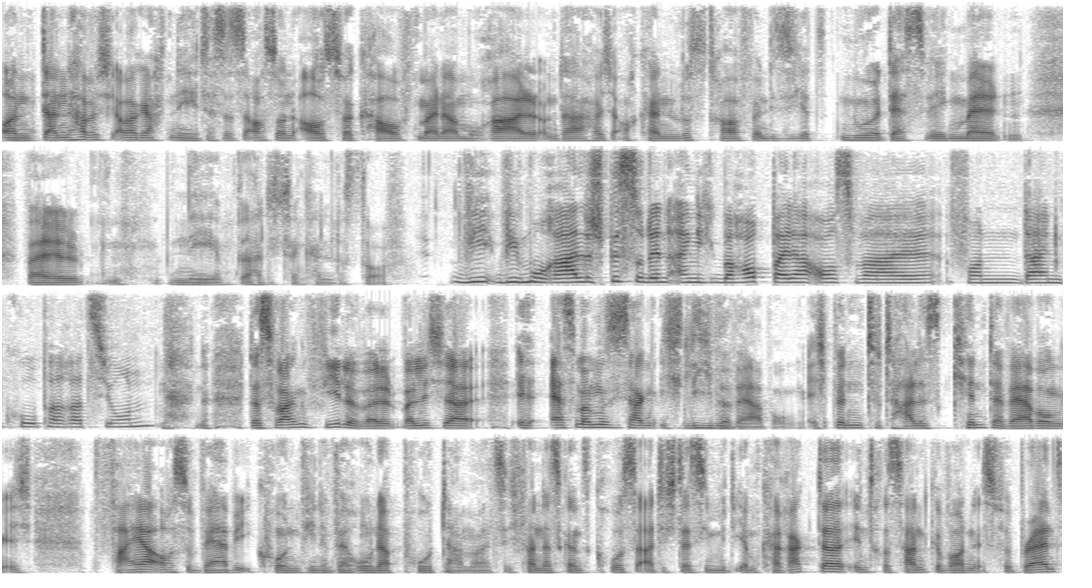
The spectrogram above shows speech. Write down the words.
Und dann habe ich aber gedacht, nee, das ist auch so ein Ausverkauf meiner Moral und da habe ich auch keine Lust drauf, wenn die sich jetzt nur deswegen melden, weil nee, da hatte ich dann keine Lust drauf. Wie, wie moralisch bist du denn eigentlich überhaupt bei der Auswahl von deinen Kooperationen? Das fragen viele, weil, weil ich ja, erstmal muss ich sagen, ich liebe Werbung. Ich bin ein totales Kind der Werbung. Ich feiere auch so Werbeikonen wie eine Verona Poth damals. Ich fand das ganz großartig, dass sie mit ihrem Charakter interessant geworden ist für Brands.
